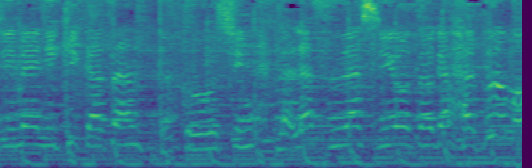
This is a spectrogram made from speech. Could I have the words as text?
真面目に着飾った行進鳴らす足音が弾む。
